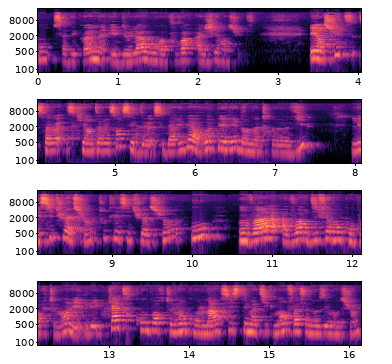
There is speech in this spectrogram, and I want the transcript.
où ça déconne et de là où on va pouvoir agir ensuite. Et ensuite, ça ce qui est intéressant, c'est d'arriver à repérer dans notre vie les situations, toutes les situations où on va avoir différents comportements. Les quatre comportements qu'on a systématiquement face à nos émotions,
